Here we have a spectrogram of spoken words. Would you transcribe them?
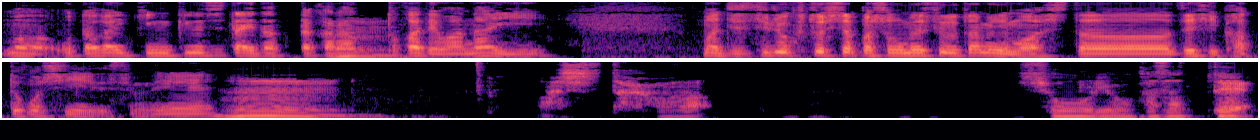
まあ、お互い緊急事態だったからうんとかではない、まあ、実力としてやっぱ証明するためにも明日ぜひ勝ってほしいですよねえ。うん。明日は、勝利を飾って、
